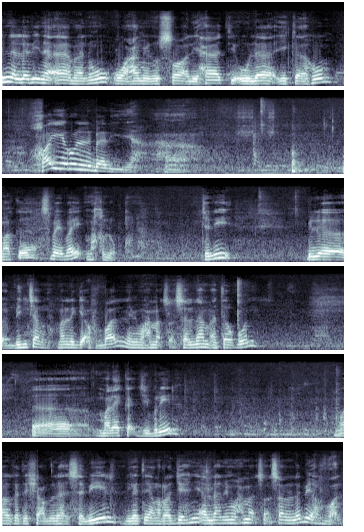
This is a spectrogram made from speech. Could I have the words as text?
Innal ladhina amanu wa amilu salihati ulaika hum khairul bariyah. Ha. Maka sebaik-baik makhluk. Jadi bila bincang mana lagi afdal Nabi Muhammad SAW ataupun uh, malaikat Jibril maka kata Syekh Abdullah Sabil dia kata yang rajih ni adalah Nabi Muhammad SAW lebih afdal.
